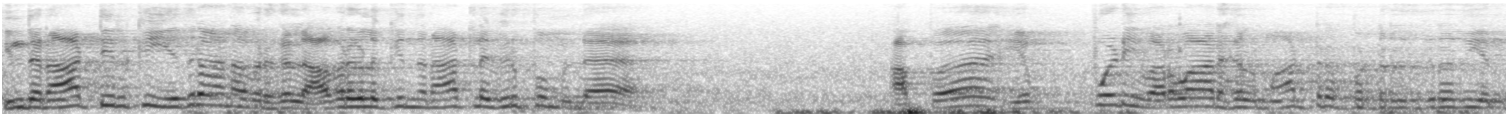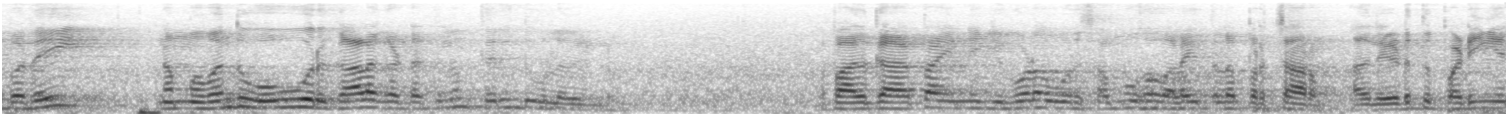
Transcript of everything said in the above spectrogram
இந்த நாட்டிற்கு எதிரானவர்கள் அவர்களுக்கு இந்த நாட்டில் விருப்பம் இல்லை. அப்போ எப்படி வரலாறுகள் மாற்றப்பட்டிருக்கிறது என்பதை நம்ம வந்து ஒவ்வொரு காலகட்டத்திலும் தெரிந்து கொள்ள வேண்டும். அப்போ அதுக்காகத்தான் இன்றைக்கி கூட ஒரு சமூக வலைத்தள பிரச்சாரம். அதில் எடுத்து படிங்க.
